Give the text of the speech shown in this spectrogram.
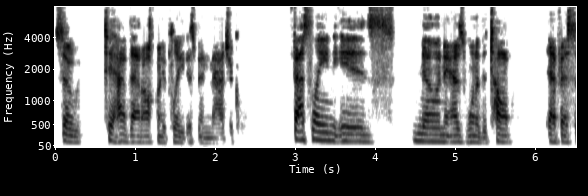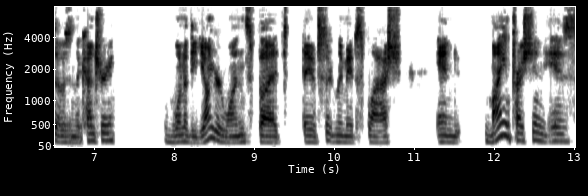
So to have that off my plate has been magical. Fastlane is known as one of the top FSOs in the country, one of the younger ones, but they have certainly made a splash. And my impression is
